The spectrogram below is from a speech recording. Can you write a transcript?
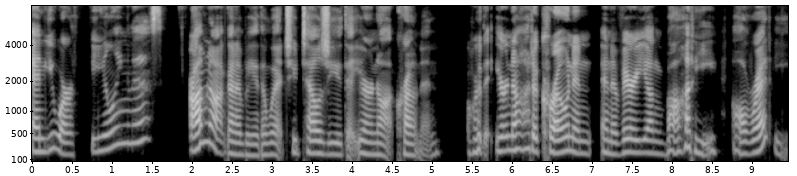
and you are feeling this, I'm not going to be the witch who tells you that you're not croning or that you're not a crone in, in a very young body already.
